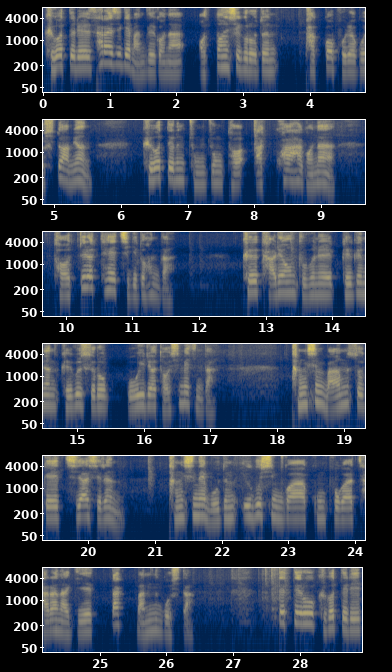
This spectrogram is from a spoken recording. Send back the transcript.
그것들을 사라지게 만들거나 어떤 식으로든 바꿔보려고 시도하면 그것들은 종종 더 악화하거나 더 뚜렷해지기도 한다. 그 가려운 부분을 긁으면 긁을수록 오히려 더 심해진다. 당신 마음속의 지하실은 당신의 모든 의구심과 공포가 자라나기에 딱 맞는 곳이다. 때때로 그것들이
